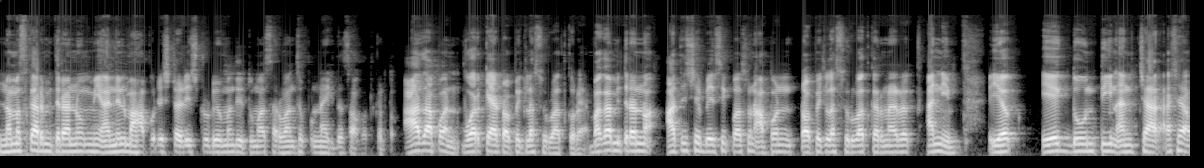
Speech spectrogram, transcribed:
नमस्कार मित्रांनो मी अनिल महापुरी स्टडी स्टुडिओमध्ये तुम्हा सर्वांचं पुन्हा एकदा स्वागत करतो. आज आपण वर्क या टॉपिकला सुरुवात करूया. बघा मित्रांनो अतिशय बेसिकपासून आपण टॉपिकला सुरुवात करणार आहोत आणि एक एक दोन तीन आणि चार अशा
